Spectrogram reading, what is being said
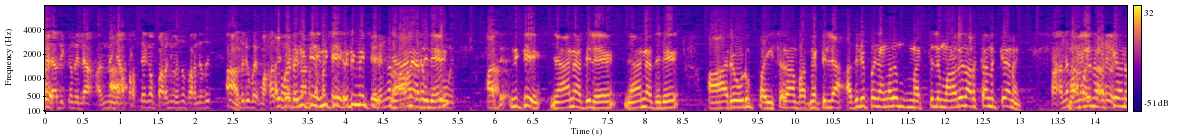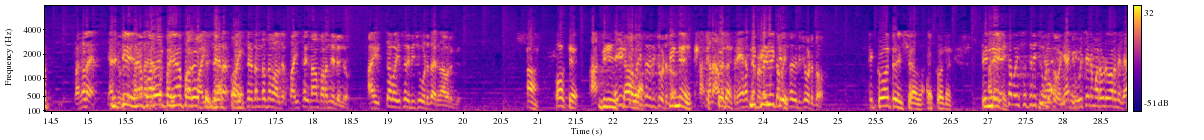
ആരാധിക്കുന്നില്ല. അന്ന് ഞാൻ പ്രത്യേകം പറഞ്ഞു എന്ന് പറഞ്ഞത് അതൊരു കാണുന്നു. ഒരു മിനിറ്റ്. ഞാൻ അത് എനിക്ക് ഞാൻ അതിൽ ഞാൻ അതിൽ ആരോടും പൈസ തരാൻ പറഞ്ഞിട്ടില്ല. അതിലിപ്പോ ഞങ്ങൾ മറ്റിൽ മണൽ നടക്കാൻ നിൽക്കുകയാണ്. മണൽ നടക്കുകയാണ്. ഞാൻ പറയട്ടെ, ഞാൻ പറയട്ടെ, പൈസ- ഇടണ്ടെന്ന് പറഞ്ഞു പൈസ ഞാൻ പറഞ്ഞില്ലല്ലോ. ആ ഇട്ട പൈസ തിരിച്ചു കൊടുത്തായിരുന്നു അവർക്ക്. ആ ഓക്കെ. പിന്നെ ആയിക്കോട്ടെ, കൊടുത്തോ? ആയിക്കോട്ടെ പിന്നെ പൈസ തിരിച്ചു കൊടുത്തോ? ഞാൻ ചോദിച്ചതിന് മറുപടി പറഞ്ഞില്ല.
